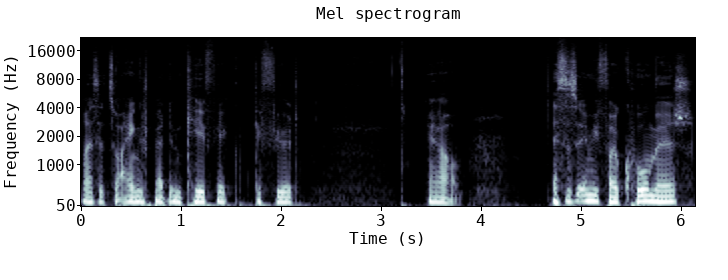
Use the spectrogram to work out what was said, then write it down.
Man ist jetzt so eingesperrt im Käfig gefühlt. Ja. Es ist irgendwie voll komisch,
